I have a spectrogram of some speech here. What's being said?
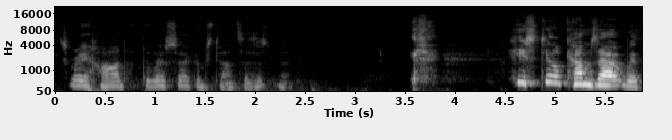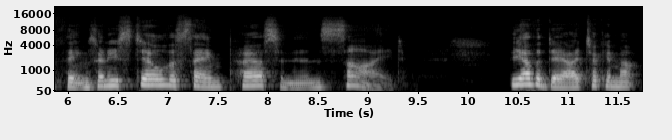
it's very hard under those circumstances, isn't it? he still comes out with things and he's still the same person inside. The other day I took him up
